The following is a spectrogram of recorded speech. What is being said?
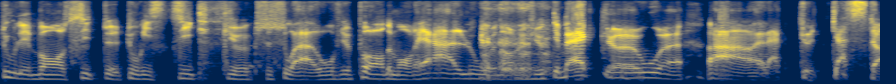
tous les bons sites touristiques, que, que ce soit au Vieux-Port de Montréal ou euh, dans le Vieux-Québec euh, ou euh, ah, la queue de castor.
